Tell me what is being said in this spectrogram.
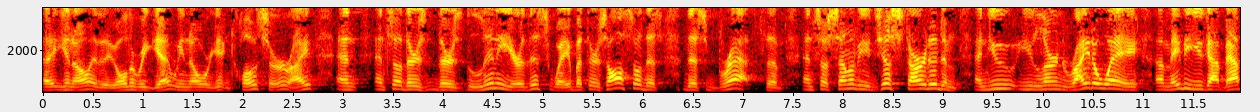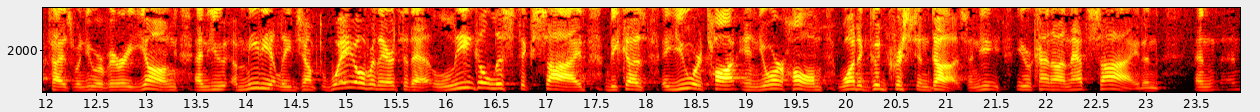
uh, you know, the older we get, we know we're getting closer, right? And, and so there's, there's linear this way, but there's also this, this breadth. Of, and so some of you just started and, and you, you learned right away. Maybe you got baptized when you were very young and you immediately jumped way over there to that legalistic side because you were taught in your home what a good Christian does. And you, you were kind of on that side. And, and, and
